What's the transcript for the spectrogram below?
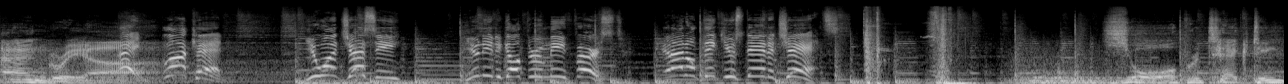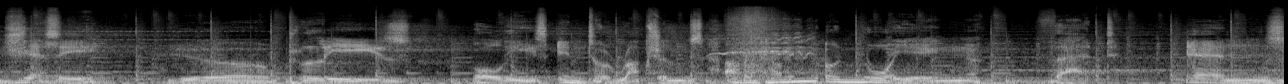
angrier. Hey, Blockhead! You want Jesse? You need to go through me first. And I don't think you stand a chance. You're protecting Jesse. Oh, please. All these interruptions are becoming annoying. That ends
